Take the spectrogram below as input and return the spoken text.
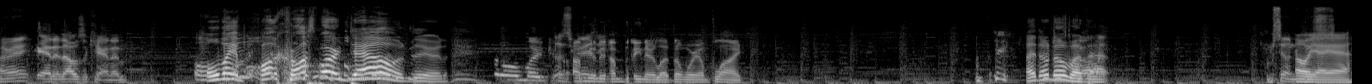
All right. Cannon, that was a cannon. Oh, oh my, fu- crossbar down, dude. Oh my god. I'm gonna, I'm getting there, lad. Don't worry, I'm flying. I don't know about not. that. I'm still in Oh yeah, yeah.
